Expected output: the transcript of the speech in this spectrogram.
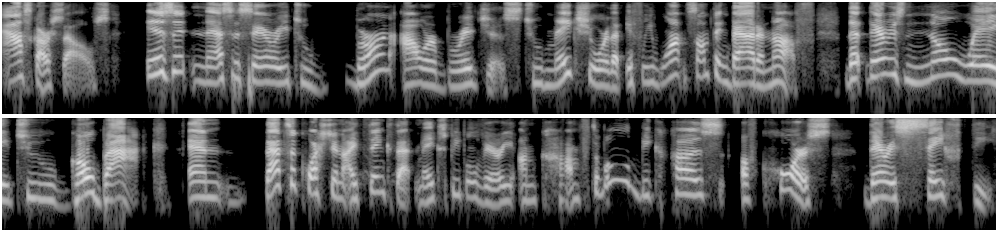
ask ourselves is it necessary to burn our bridges to make sure that if we want something bad enough that there is no way to go back and that's a question I think that makes people very uncomfortable because, of course, there is safety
